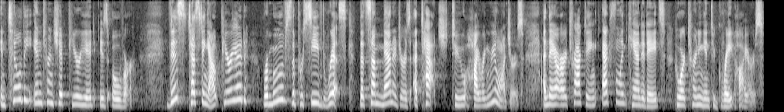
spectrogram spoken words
until the internship period is over. This testing out period removes the perceived risk that some managers attach to hiring relaunchers, and they are attracting excellent candidates who are turning into great hires.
